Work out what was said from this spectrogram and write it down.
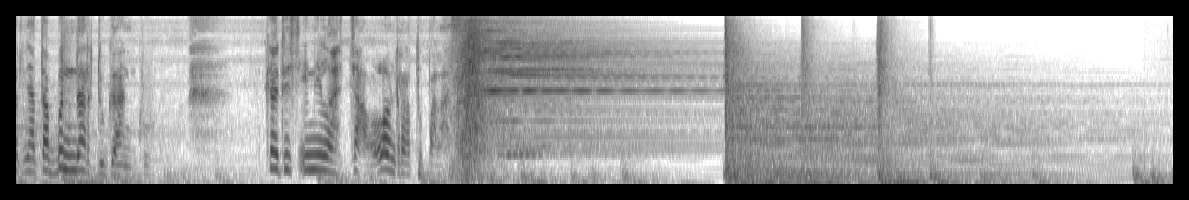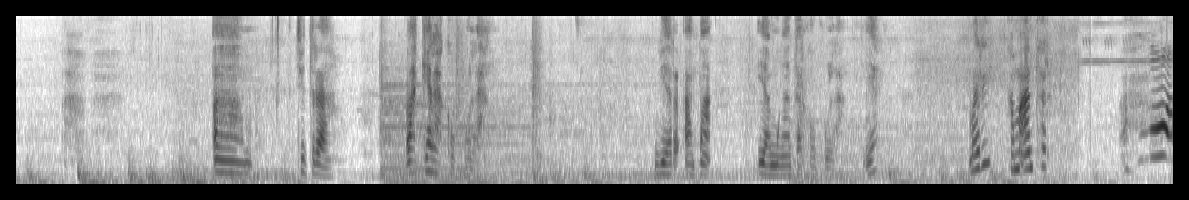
ternyata benar dugaanku. Gadis inilah calon Ratu Palasa. Um, Citra, lakilah kau pulang. Biar Ama yang mengantar kau pulang, ya. Mari, Ama antar. Oh,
